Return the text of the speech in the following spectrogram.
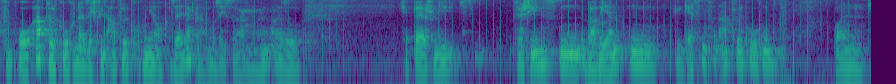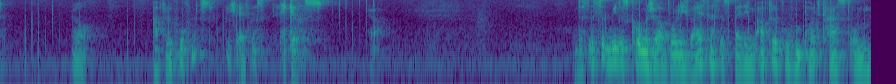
Apropos Apfelkuchen. Also ich finde Apfelkuchen ja auch sehr lecker, muss ich sagen. Ne? Also ich habe da ja schon die verschiedensten Varianten gegessen von Apfelkuchen. Und ja, Apfelkuchen ist wirklich etwas Leckeres. Ja. Das ist irgendwie das Komische, obwohl ich weiß, dass es bei dem Apfelkuchen-Podcast um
